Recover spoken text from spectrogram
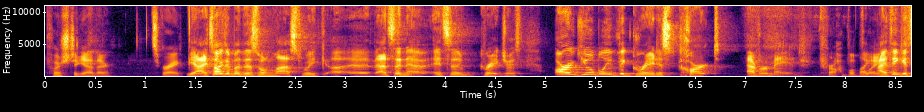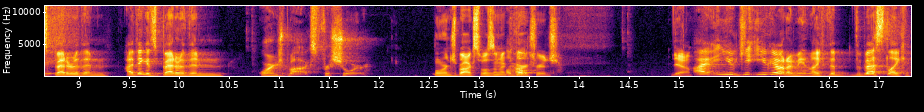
pushed together. It's great. yeah, I talked about this one last week. Uh, that's an it's a great choice. Arguably the greatest cart ever made. Probably. Like I think it's better than I think it's better than Orange Box for sure. Orange Box wasn't a Although- cartridge. Yeah, I you get you get what I mean. Like the the best like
